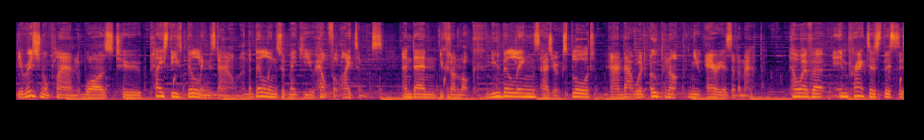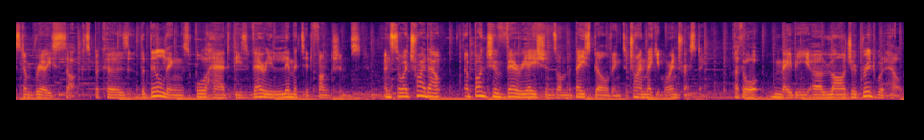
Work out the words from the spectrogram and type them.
The original plan was to place these buildings down, and the buildings would make you helpful items. And then you could unlock new buildings as you explored, and that would open up new areas of the map. However, in practice, this system really sucked because the buildings all had these very limited functions. And so I tried out a bunch of variations on the base building to try and make it more interesting. I thought maybe a larger grid would help,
